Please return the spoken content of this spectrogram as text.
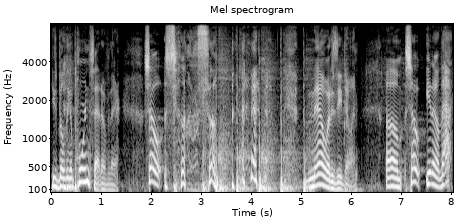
he's building a porn set over there. So, so, so now what is he doing? Um, so, you know, that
